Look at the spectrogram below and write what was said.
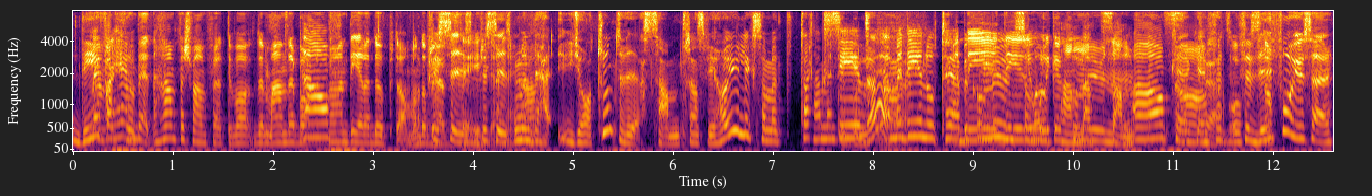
det Men vad hände? Han försvann för att det var de andra barnen, Ja, man delade upp dem och då Precis, det precis. Men Ja. det här, jag tror inte vi har Samtrans. Vi har ju liksom ett Ja, men det, taxibolag. är, ja, men det är nog Täby Ja, det är- kommun det är som har olika upphandlat kommuner. Ja, okej. tror jag. För, Och för vi får ju så här,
